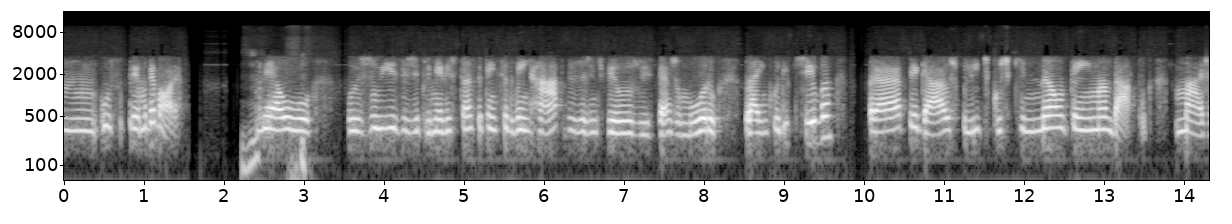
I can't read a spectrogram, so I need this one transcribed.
um, o Supremo demora. Uhum. Né, o, os juízes de primeira instância têm sido bem rápidos, a gente vê o juiz Sérgio Moro lá em Curitiba para pegar os políticos que não têm mandato. Mas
